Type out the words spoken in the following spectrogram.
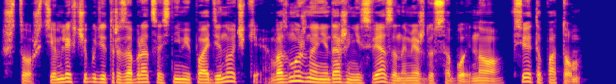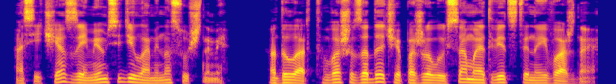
Что ж, тем легче будет разобраться с ними поодиночке. Возможно, они даже не связаны между собой, но все это потом. А сейчас займемся делами насущными. «Аделард, ваша задача, пожалуй, самая ответственная и важная.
